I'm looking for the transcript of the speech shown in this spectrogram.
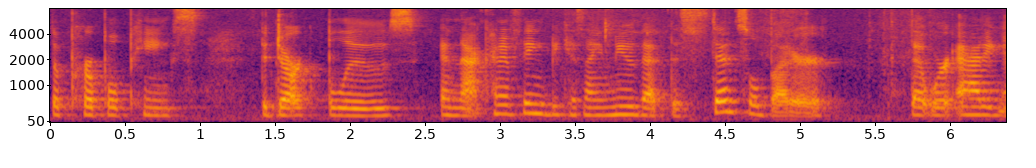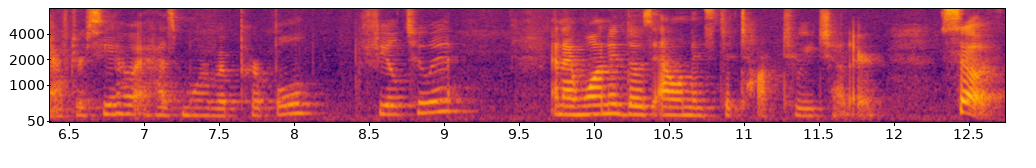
the purple pinks, the dark blues, and that kind of thing because I knew that the stencil butter that we're adding after, see how it has more of a purple feel to it? And I wanted those elements to talk to each other. So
